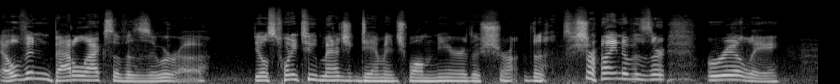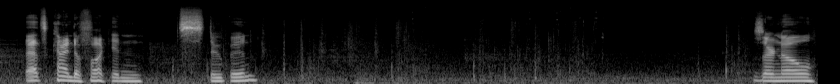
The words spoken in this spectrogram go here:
Elven Battle Axe of Azura. Deals 22 magic damage while near the, shri the Shrine of Azura. Really? That's kind of fucking stupid. Is there no...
